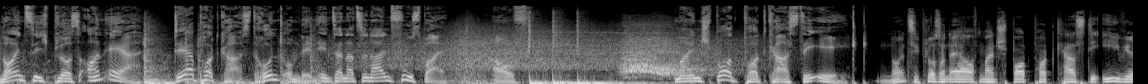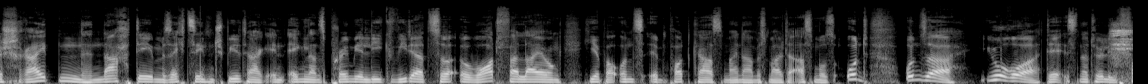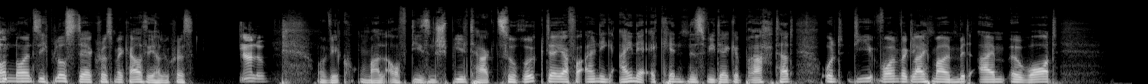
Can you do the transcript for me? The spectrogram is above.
90 Plus On Air, der Podcast rund um den internationalen Fußball auf meinsportpodcast.de. 90 Plus on Air auf mein Sportpodcast.de. Wir schreiten nach dem 16. Spieltag in Englands Premier League wieder zur Awardverleihung hier bei uns im Podcast. Mein Name ist Malte Asmus und unser Juror, der ist natürlich von 90 Plus, der Chris McCarthy. Hallo Chris. Hallo. Und wir gucken mal auf diesen Spieltag zurück, der ja vor allen Dingen eine Erkenntnis wieder gebracht hat. Und die wollen wir gleich mal mit einem Award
